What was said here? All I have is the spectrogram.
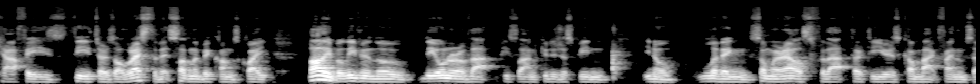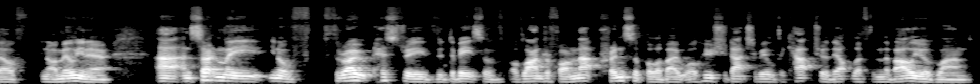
cafes, theaters, all the rest of it suddenly becomes quite valuable, even though the owner of that piece of land could have just been, you know, living somewhere else for that 30 years, come back, find himself, you know, a millionaire. Uh, and certainly, you know, throughout history, the debates of, of land reform, that principle about, well, who should actually be able to capture the uplift in the value of land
